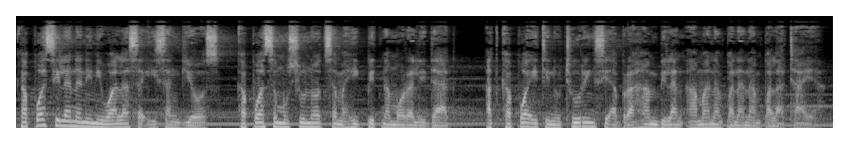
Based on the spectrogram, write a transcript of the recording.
Kapwa sila naniniwala sa isang Diyos, kapwa sumusunod sa mahigpit na moralidad, at kapwa itinuturing si Abraham bilang ama ng pananampalataya.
